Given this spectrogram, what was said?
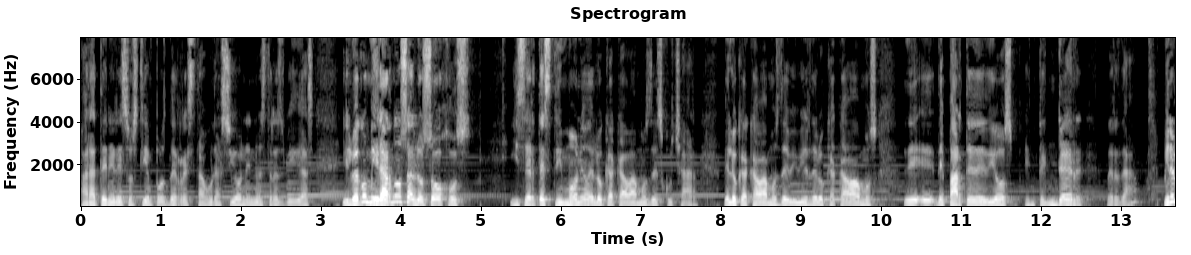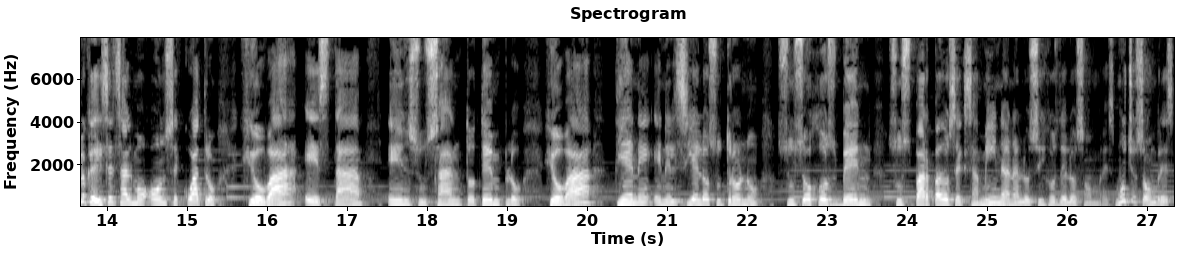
para tener esos tiempos de restauración en nuestras vidas y luego mirarnos a los ojos y ser testimonio de lo que acabamos de escuchar, de lo que acabamos de vivir, de lo que acabamos de, eh, parte de Dios entender, ¿verdad? Mire lo que dice el Salmo 11.4, Jehová está en su santo templo, Jehová tiene en el cielo su trono, sus ojos ven, sus párpados examinan a los hijos de los hombres. Muchos hombres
